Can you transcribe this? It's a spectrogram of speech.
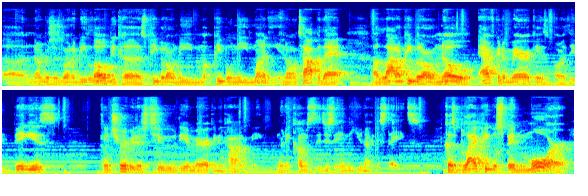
Uh, numbers is going to be low because people don't need people need money, and on top of that, a lot of people don't know African Americans are the biggest contributors to the American economy when it comes to just in the United States. Because black people spend more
